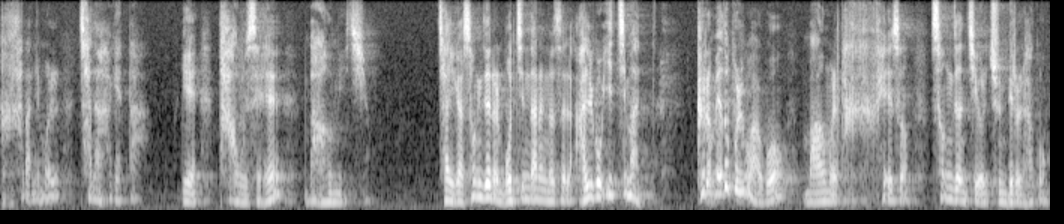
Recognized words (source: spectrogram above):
하나님을 찬양하겠다. 그게 다윗의 마음이지요. 자기가 성전을 못 짓는다는 것을 알고 있지만 그럼에도 불구하고 마음을 다 해서 성전 지을 준비를 하고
